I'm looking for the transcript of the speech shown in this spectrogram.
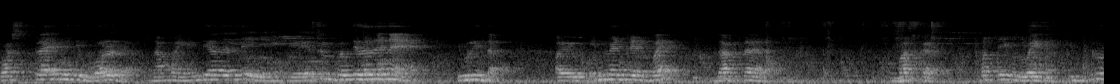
first time in the world ನಮ್ಮ ಇಂಡಿಯಾದಲ್ಲಿ ಹೆಸರು ಬಂದಿರೋದೇ ಇವರಿಂದ. ಇನ್ವೆಂಟೆಡ್ ಬೈ ಡಾಕ್ಟರ್ ಭಾಸ್ಕರ್ ಮತ್ತು ಇವರು ವೈದ್ಯ. ಇಬ್ಬರೂ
